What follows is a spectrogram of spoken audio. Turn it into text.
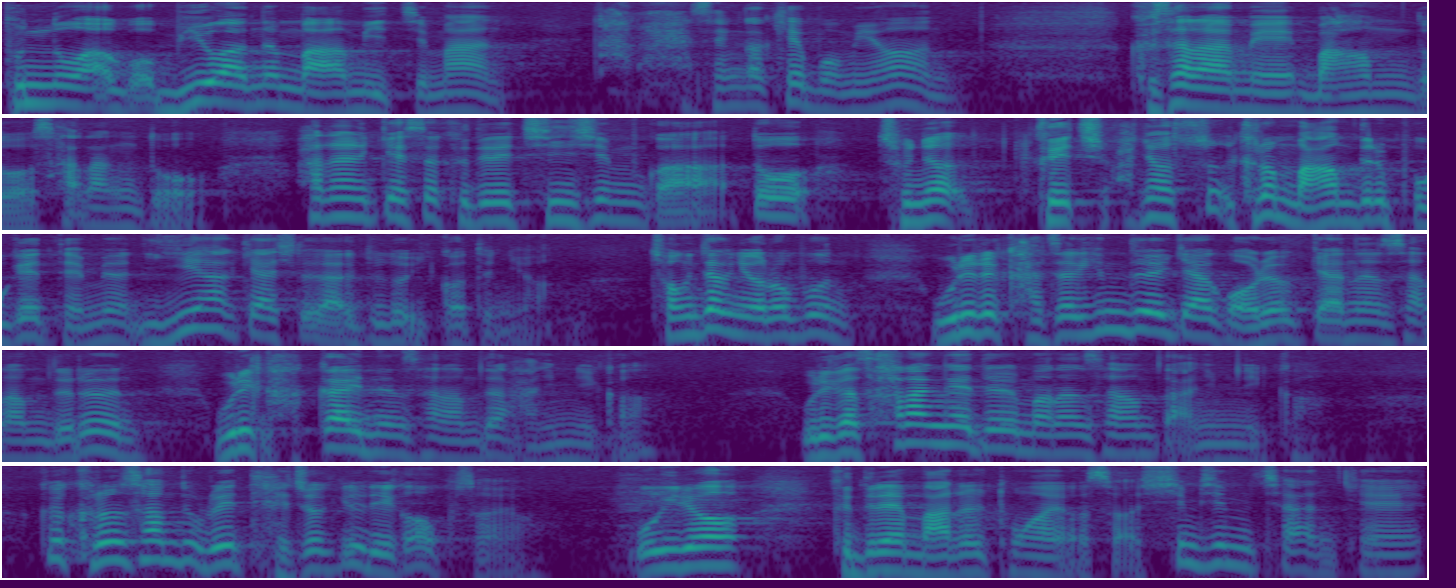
분노하고 미워하는 마음이 있지만 가만 생각해 보면 그 사람의 마음도 사랑도 하나님께서 그들의 진심과 또 전혀 그의 전혀 수- 그런 마음들을 보게 되면 이해하게 하실 날들도 있거든요. 정작 여러분 우리를 가장 힘들게 하고 어렵게 하는 사람들은 우리 가까이 있는 사람들 아닙니까? 우리가 사랑해야 될 만한 사람도 아닙니까? 그 그런 사람들 우리의 대적일 리가 없어요. 오히려 그들의 말을 통하여서 심심치 않게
